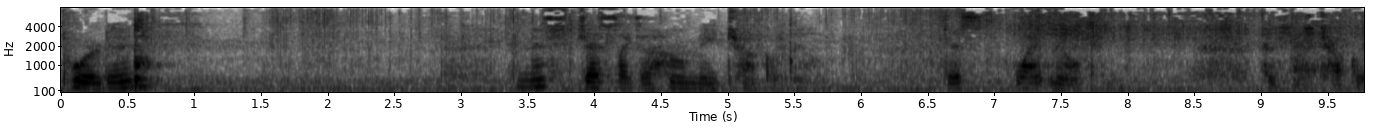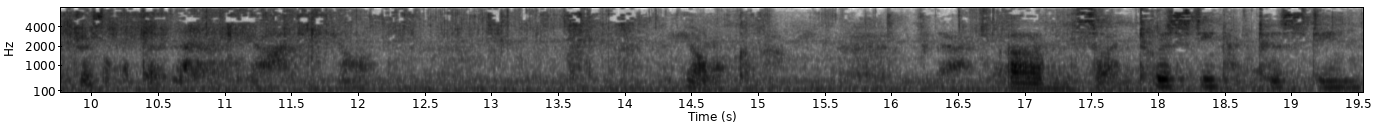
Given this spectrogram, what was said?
pour it in. And this is just like a homemade chocolate milk. Just white milk and use chocolate drizzle, but yeah, y'all, y'all won't come out for that. Um, so I'm twisting, I'm twisting.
